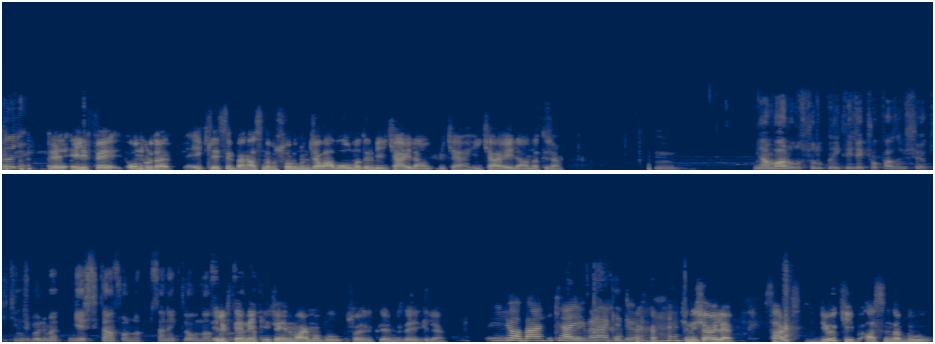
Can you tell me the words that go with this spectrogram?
öyle e, Elif ve Onur da eklesin. Ben aslında bu sorunun cevabı olmadığını bir hikayeyle bir hikaye- hikayeyle anlatacağım. Hmm. Yani varoluşçulukla ekleyecek çok fazla bir şey yok. İkinci bölüme geçtikten sonra sen ekle ondan sonra Elif senin zaten. ekleyeceğin var mı bu söylediklerimizle ilgili? Yo ben hikayeyi Evet, merak ben ediyorum. Şimdi şöyle, Sartre diyor ki aslında bu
